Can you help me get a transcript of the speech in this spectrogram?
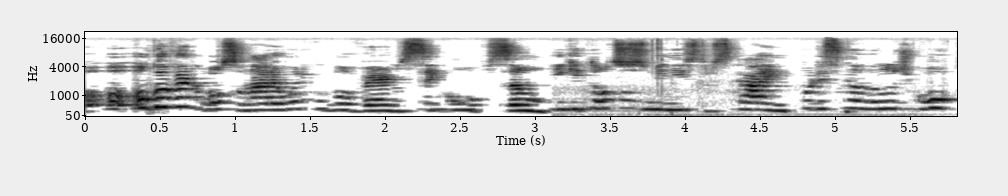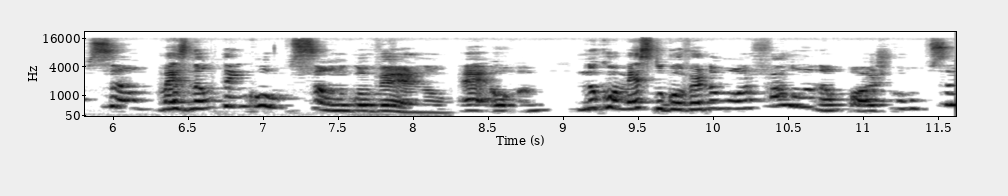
O, o, governo Bolsonaro é o único governo sem corrupção em que todos os ministros caem por escândalo de corrupção. Mas não tem corrupção no governo. É, o, no começo do governo, o Moro falou: não pode corrupção.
